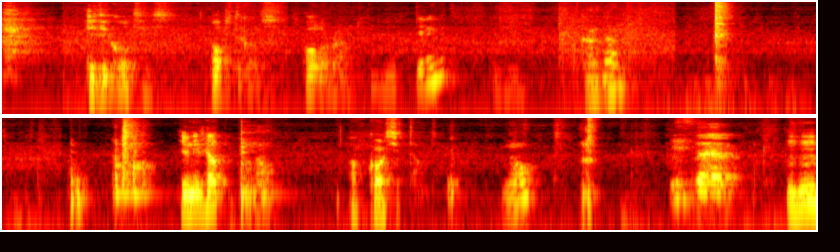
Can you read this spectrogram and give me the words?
Difficulties, obstacles, all around. Getting it? Mm-hmm. Cardan? You need help? No. Of course you don't. No? It's there. Mm-hmm.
